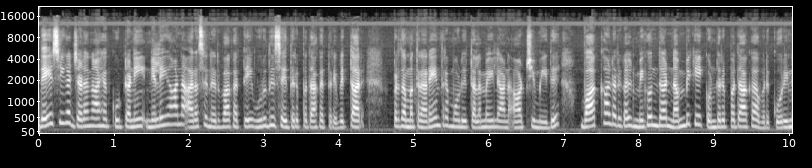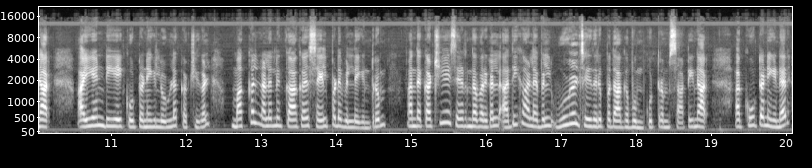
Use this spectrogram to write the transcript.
தேசிய ஜனநாயக கூட்டணி நிலையான அரசு நிர்வாகத்தை உறுதி செய்திருப்பதாக தெரிவித்தார். பிரதமர் திரு நரேந்திர மோடி தலைமையிலான ஆட்சி மீது வாக்காளர்கள் மிகுந்த நம்பிக்கை கொண்டிருப்பதாக அவர் கூறினார். ஐஎன்டிஏ கூட்டணியில் உள்ள கட்சிகள் மக்கள் நலனுக்காக செயல்படவில்லை என்றும் அந்த கட்சியை சேர்ந்தவர்கள் அதிக அளவில் ஊழல் செய்திருப்பதாகவும் குற்றம் சாட்டினார். அக்கூட்டணியினர்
